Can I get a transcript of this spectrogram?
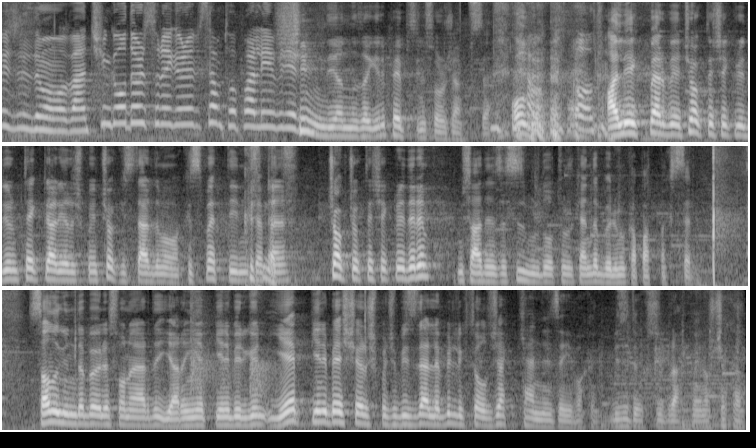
Üzüldüm ama ben. Çünkü o dört sırayı görebilsem toparlayabilirim. Şimdi yanınıza gelip hepsini soracağım size. Oldu mu? Oldu. Ali Ekber Bey'e çok teşekkür ediyorum. Tekrar yarışmayı çok isterdim ama kısmet değilmiş Kısmet. efendim. Çok çok teşekkür ederim. Müsaadenizle siz burada otururken de bölümü kapatmak isterim. Salı günde böyle sona erdi. Yarın yepyeni bir gün. Yepyeni 5 yarışmacı bizlerle birlikte olacak. Kendinize iyi bakın. Bizi de öksüz bırakmayın. Hoşçakalın.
